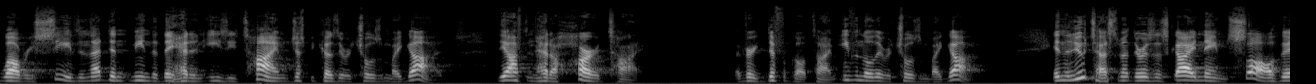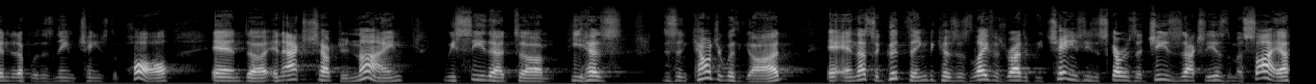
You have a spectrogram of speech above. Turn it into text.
well received, and that didn't mean that they had an easy time just because they were chosen by God. They often had a hard time, a very difficult time, even though they were chosen by God. In the New Testament, there was this guy named Saul who ended up with his name changed to Paul. And uh, in Acts chapter 9, we see that um, he has this encounter with God. And that's a good thing because his life is radically changed. He discovers that Jesus actually is the Messiah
